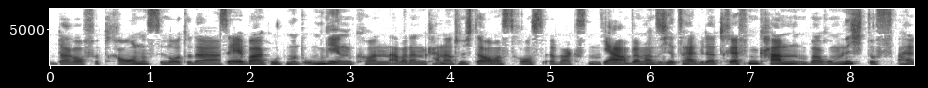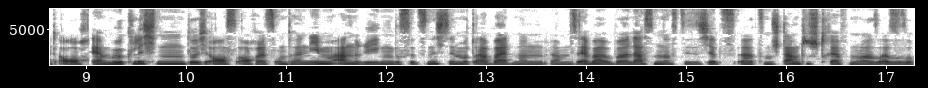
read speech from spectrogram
darauf vertrauen, dass die Leute da selber gut mit umgehen können. Aber dann kann natürlich da auch was draus erwachsen. Ja, wenn man mhm. sich jetzt halt wieder treffen kann, warum nicht das halt auch ermöglichen, durchaus auch als Unternehmen anregen, das jetzt nicht den Mitarbeitenden ähm, selber überlassen, dass die sich jetzt äh, zum Stammtisch treffen treffen oder so. Also so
